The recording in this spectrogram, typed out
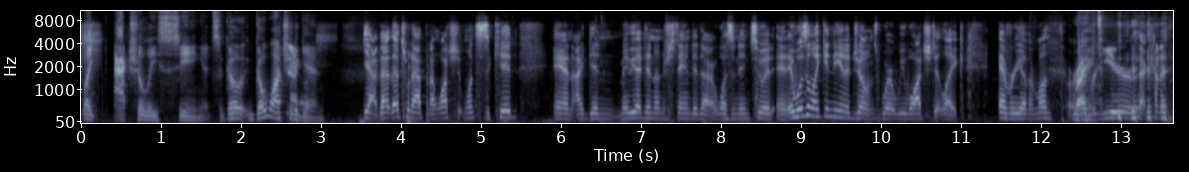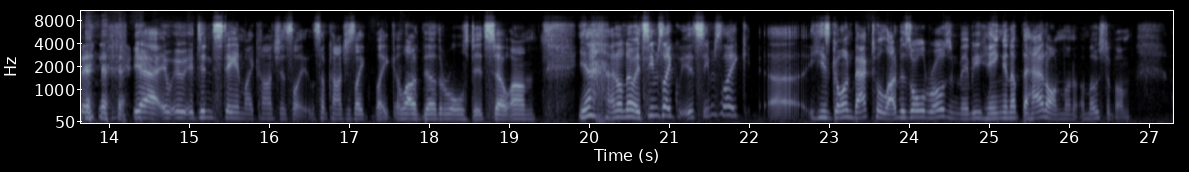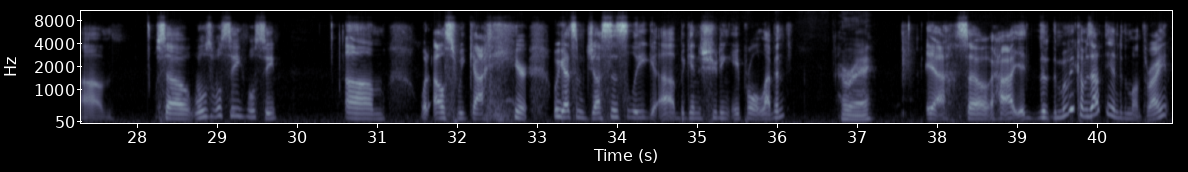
like actually seeing it. So go go watch yeah. it again. Yeah, that, that's what happened. I watched it once as a kid and I didn't maybe I didn't understand it. I wasn't into it, and it wasn't like Indiana Jones where we watched it like every other month or right. every year, that kind of thing. yeah, it, it, it, didn't stay in my conscious, like subconscious, like like a lot of the other roles did. So, um, yeah, I don't know. It seems like it seems like uh, he's going back to a lot of his old roles and maybe hanging up the hat on most of them. Um, so we'll we'll see, we'll see. Um, what else we got here? We got some Justice League uh, begin shooting April 11th. Hooray! Yeah, so how, the the movie comes out the end of the month, right?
